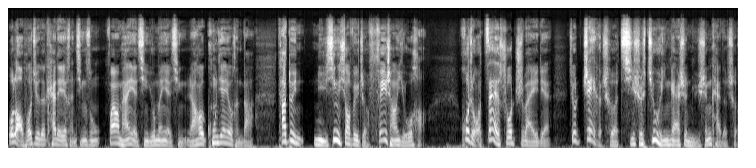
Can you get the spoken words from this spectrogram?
我老婆觉得开的也很轻松，方向盘也轻，油门也轻，然后空间又很大，它对女性消费者非常友好。或者我再说直白一点，就这个车其实就应该是女生开的车。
